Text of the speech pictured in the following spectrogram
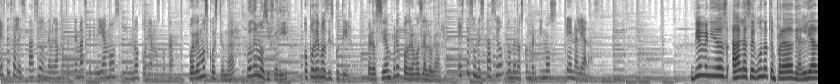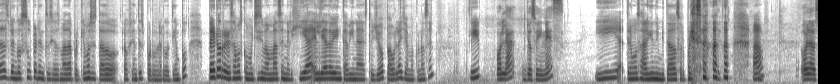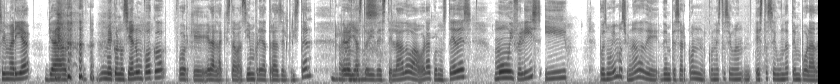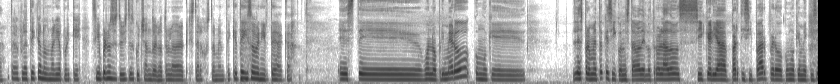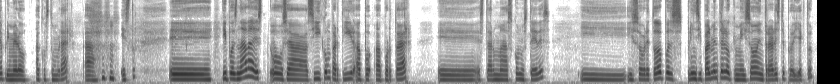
Este es el espacio donde hablamos de temas que creíamos que no podíamos tocar. Podemos cuestionar, podemos diferir o podemos discutir, pero siempre podremos dialogar. Este es un espacio donde nos convertimos en aliadas. Bienvenidos a la segunda temporada de Aliadas. Vengo súper entusiasmada porque hemos estado ausentes por un largo tiempo, pero regresamos con muchísima más energía. El día de hoy en cabina estoy yo, Paula, ya me conocen. Y. Hola, yo soy Inés. Y tenemos a alguien invitado sorpresa. ¿Ah? Hola, soy María. Ya me conocían un poco porque era la que estaba siempre atrás del cristal, pero ya estoy de este lado ahora con ustedes, muy feliz y pues muy emocionada de, de empezar con, con esta, segunda, esta segunda temporada. Pero platícanos, María, porque siempre nos estuviste escuchando del otro lado del cristal justamente. ¿Qué te hizo venirte acá? Este, bueno, primero como que les prometo que sí, cuando estaba del otro lado sí quería participar, pero como que me quise primero acostumbrar a esto. Eh, y pues nada, es, o sea, sí compartir, aportar, eh, estar más con ustedes. Y, y sobre todo, pues principalmente lo que me hizo entrar a este proyecto,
